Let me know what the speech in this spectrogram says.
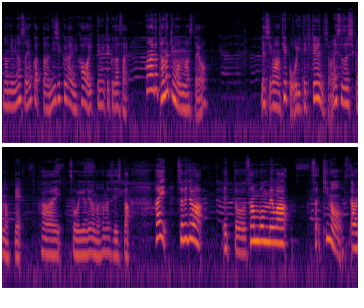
なんで皆さんよかったら2時くらいに川行ってみてください。この間、タヌキも見ましたよ。ヤシがまあ結構降りてきてるんでしょうね。涼しくなって。はい。そういうような話でした。はい。それでは、えっと、3本目は、さ昨日、あ、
